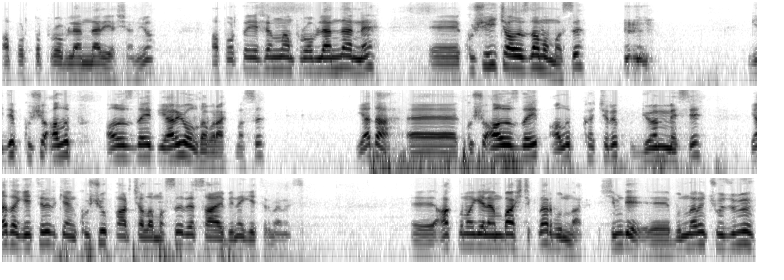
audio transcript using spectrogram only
aportta problemler yaşanıyor. Aportta yaşanılan problemler ne? Ee, kuşu hiç ağızlamaması. Gidip kuşu alıp ağızlayıp yarı yolda bırakması. Ya da ee, kuşu ağızlayıp alıp kaçırıp gömmesi. Ya da getirirken kuşu parçalaması ve sahibine getirmemesi. E, aklıma gelen başlıklar bunlar. Şimdi e, bunların çözümü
